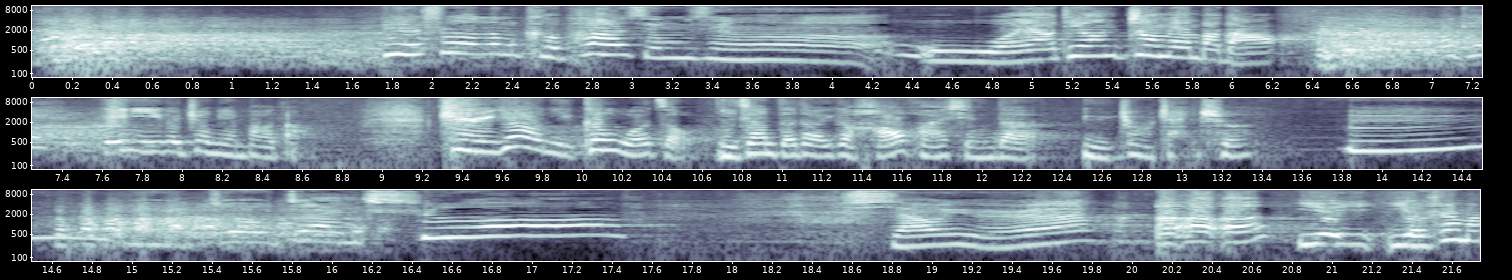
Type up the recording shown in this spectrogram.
别说的那么可怕，行不行啊？我要听正面报道。OK，给你一个正面报道，只要你跟我走，你将得到一个豪华型的宇宙战车。嗯，宇宙战车。小雨，呃呃呃，有有事吗？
